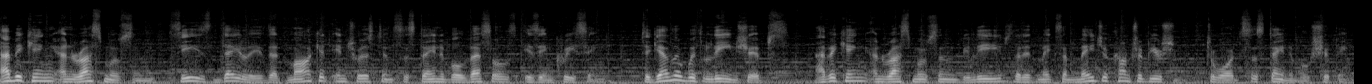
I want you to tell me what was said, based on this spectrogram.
Abeking and Rasmussen sees daily that market interest in sustainable vessels is increasing. Together with lean ships, Abeking and Rasmussen believes that it makes a major contribution towards sustainable shipping.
